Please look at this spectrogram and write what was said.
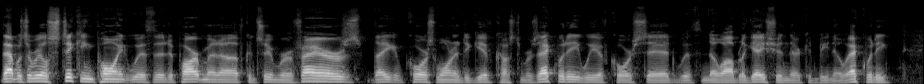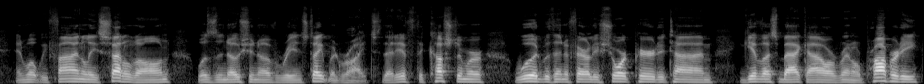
That was a real sticking point with the Department of Consumer Affairs. They, of course, wanted to give customers equity. We, of course, said with no obligation there can be no equity. And what we finally settled on was the notion of reinstatement rights, that if the customer would, within a fairly short period of time, give us back our rental property,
